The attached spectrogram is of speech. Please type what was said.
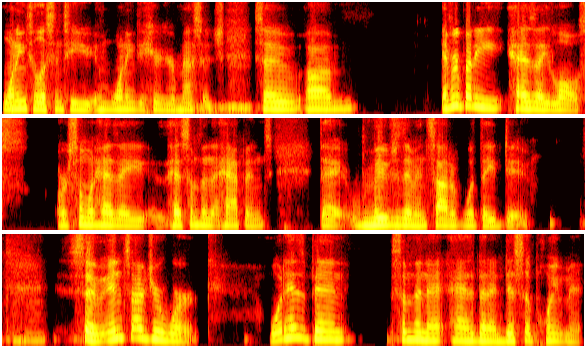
wanting to listen to you and wanting to hear your message. So um, everybody has a loss or someone has a has something that happens that moves them inside of what they do. Mm-hmm. So inside your work, what has been something that has been a disappointment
